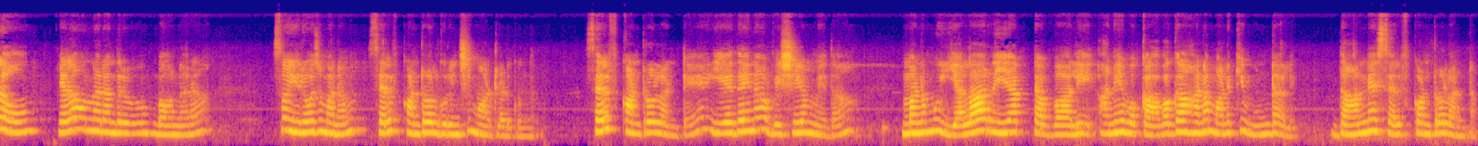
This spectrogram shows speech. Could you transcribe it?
హలో ఎలా ఉన్నారు అందరూ? బాగున్నారా? సో ఈరోజు మనం సెల్ఫ్ కంట్రోల్ గురించి మాట్లాడుకుందాం. సెల్ఫ్ కంట్రోల్ అంటే ఏదైనా విషయం మీద మనము ఎలా రియాక్ట్ అవ్వాలి అనే ఒక అవగాహన మనకి ఉండాలి. దాన్నే సెల్ఫ్ కంట్రోల్ అంటాం.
